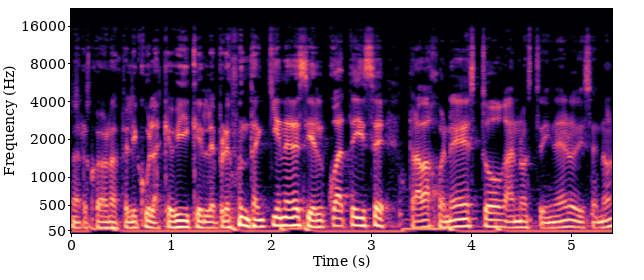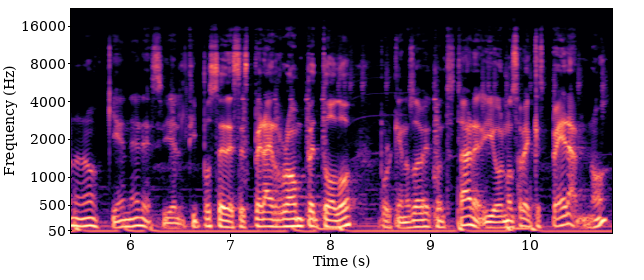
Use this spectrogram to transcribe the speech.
me recuerda a una película que vi que le preguntan quién eres y el cuate dice, trabajo en esto, gano este dinero. Y dice, no, no, no, ¿quién eres? Y el tipo se desespera y rompe todo porque no sabe contestar y o no sabe qué esperan, ¿no?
